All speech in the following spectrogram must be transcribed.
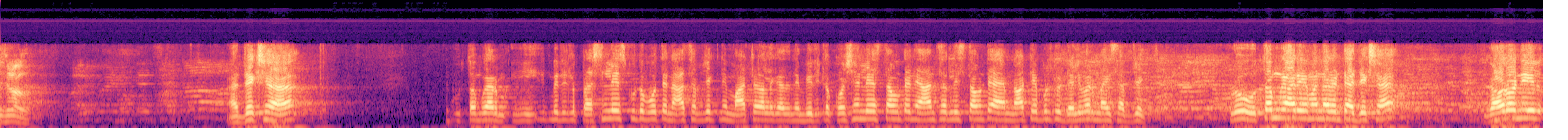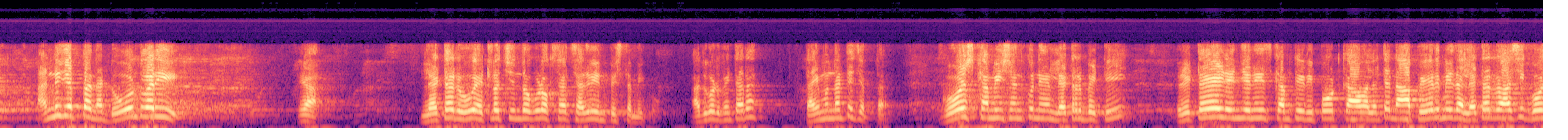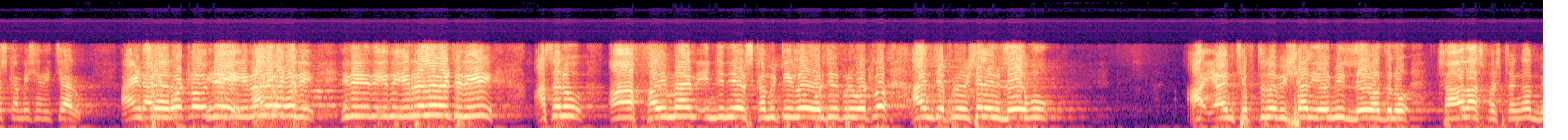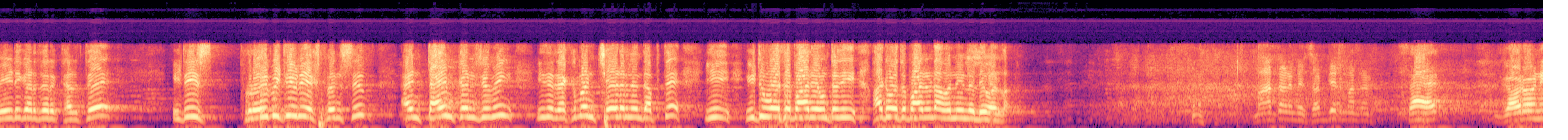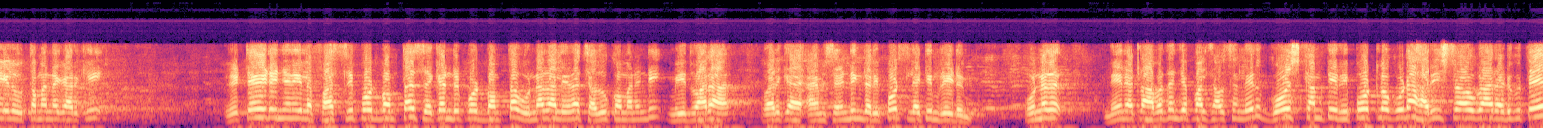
హరీశ్రావు అధ్యక్ష ఉత్తమ్ గారు మీరు ఇట్లా ప్రశ్నలు వేసుకుంటూ పోతే నా సబ్జెక్ట్ నేను మాట్లాడాలి కదండి. మీరు ఇట్లా క్వశ్చన్లు వేస్తా ఉంటే నేను ఆన్సర్లు ఇస్తూ ఉంటే I'm not able to deliver my subject ఇప్పుడు ఉత్తమ్ గారు ఏమన్నారంటే అధ్యక్ష గౌరవనీయులు అన్ని చెప్తాను డోంట్ వరీ యా లెటరు ఎట్లొచ్చిందో కూడా ఒకసారి చదివి వినిపిస్తా మీకు. అది కూడా వింటారా? టైం ఉందంటే చెప్తా. గోష్ కమిషన్కు నేను లెటర్ పెట్టి రిటైర్డ్ ఇంజనీర్స్ కమిటీ రిపోర్ట్ కావాలంటే నా పేరు మీద లెటర్ రాసి ఘోష్ కమిషన్ ఇచ్చారు. అండ్ ఉంది. ఇది ఇది. ఇది ఇది అసలు ఆ ఫైవ్ మ్యాన్ ఇంజనీర్స్ కమిటీలో ఒరిజినల్ రిపోర్ట్లో ఆయన చెప్పిన విషయాలు ఏమి లేవు. ఆయన చెప్తున్న విషయాలు ఏమీ లేవు అందులో. చాలా స్పష్టంగా మేడిగర్ దగ్గర కడితే it is prohibitively expensive and time consuming ఇది రికమెండ్ చేయడం నేను తప్పితే ఈ ఇటు పోతే బాగానే ఉంటుంది అటు పోతే బాగానే ఉంటుంది అవన్నీ లేవల్ల మాట్లాడండి మీరు సబ్జెక్ట్ మాట్లాడండి. సార్ గౌరవనీయులు ఉత్తమన్న గారికి రిటైర్డ్ ఇంజనీర్ల ఫస్ట్ రిపోర్ట్ పంపుతా సెకండ్ రిపోర్ట్ పంపుతా ఉన్నదా లేదా చదువుకోమనండి. మీ ద్వారా వారికి I'm sending the reports let him reading ఉన్నద నేను అట్లా అబద్ధం చెప్పాల్సిన అవసరం లేదు. ఘోష్ కమిటీ రిపోర్ట్లో కూడా హరీష్ రావు గారు అడిగితే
